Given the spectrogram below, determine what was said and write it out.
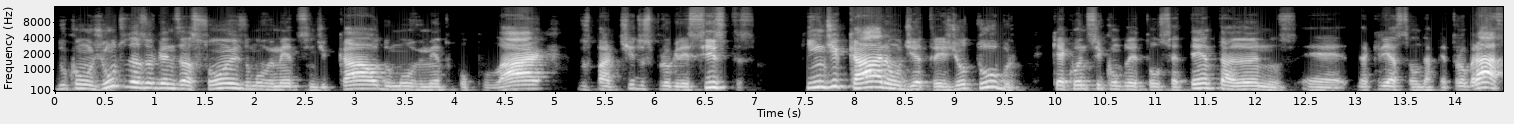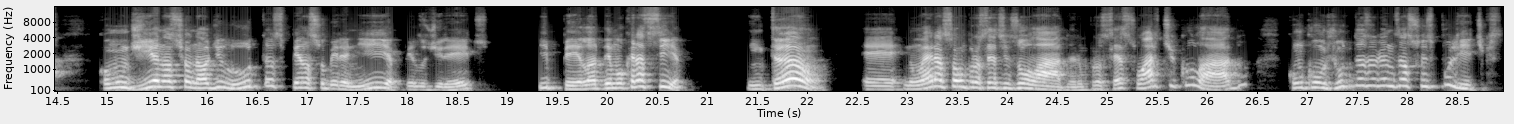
do conjunto das organizações do movimento sindical, do movimento popular, dos partidos progressistas, indicaram o dia 3 de outubro, que é quando se completou 70 anos é, da criação da Petrobras, como um dia nacional de lutas pela soberania, pelos direitos e pela democracia. Então, é, não era só um processo isolado, era um processo articulado com o conjunto das organizações políticas.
